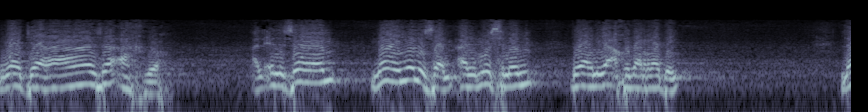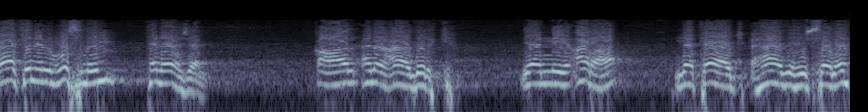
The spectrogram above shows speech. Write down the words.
وجاز أخذه. الإلزام ما يلزم المسلم بأن يأخذ الردي. لكن المسلم تنازل. قال أنا عاذرك لأني أرى نتاج هذه السنة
